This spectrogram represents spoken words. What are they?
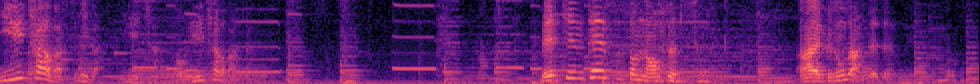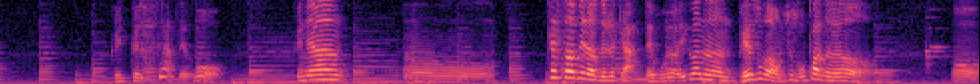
1일차가 맞습니다. 1일차. 어 1일차가 맞아요. 매틴 테스트 썸 나오면 아그 정도 안 형님. 어. 그, 그 정도 안 되고 그냥 어 테스업이라도 이렇게 안 되고요. 이거는 배수가 엄청 높아서요. 어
